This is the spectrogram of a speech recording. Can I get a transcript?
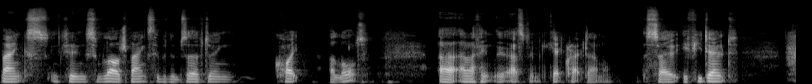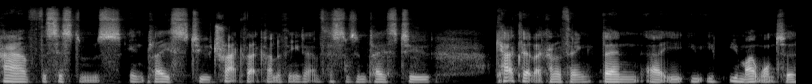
banks, including some large banks, have been observed doing quite a lot. Uh, and I think that that's going to get cracked down on. So if you don't have the systems in place to track that kind of thing, you don't have the systems in place to calculate that kind of thing, then uh, you, you, you might want to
